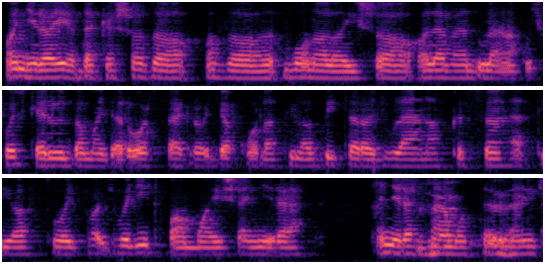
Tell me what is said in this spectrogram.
annyira érdekes az a, az a vonala is a, a levendulának, hogy hogy került be Magyarországra, hogy gyakorlatilag Bitera Gyulának köszönheti azt, hogy, hogy, hogy itt van ma is ennyire, ennyire számot tevődik.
